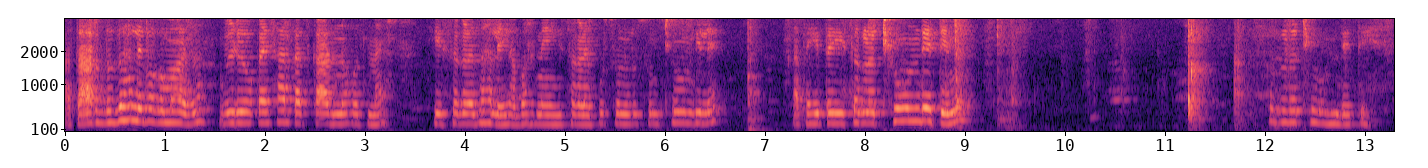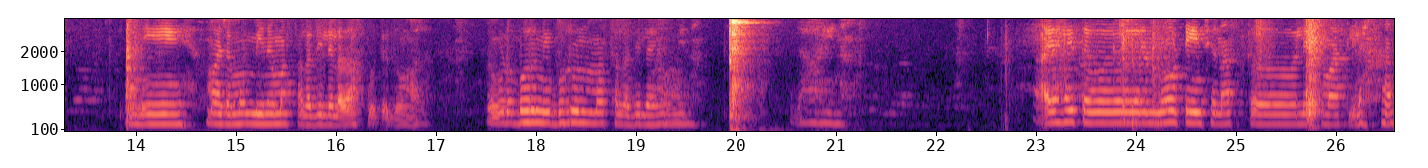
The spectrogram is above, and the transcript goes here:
आता अर्ध झालं बघा माझं. व्हिडिओ काय सारखाच काढणं होत नाही. हे सगळं झालं ह्या भरण्या ही सगळ्या पुसून लुसून ठेवून दिले आता इथं हे सगळं ठेवून देते मी. सगळं ठेवून देते. आणि माझ्या मम्मीनं मसाला दिलेला दाखवते तुम्हाला. एवढं भरून भरून मसाला दिला आहे मम्मीनं. आहे ना. आई आहे तर नो टेन्शन असतं लेक मातीला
